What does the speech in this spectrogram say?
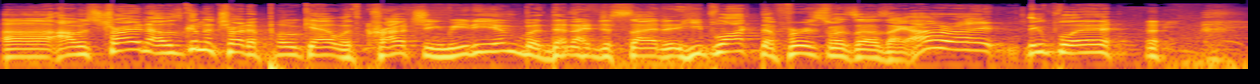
I was trying, I was gonna try to poke out with crouching medium, but then I decided he blocked the first one, so I was like, all right, new play.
